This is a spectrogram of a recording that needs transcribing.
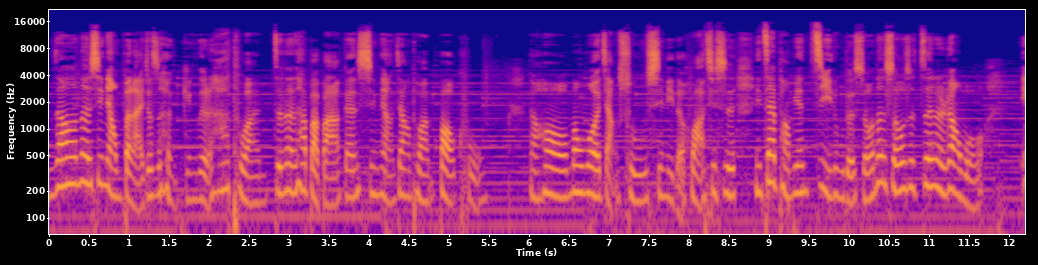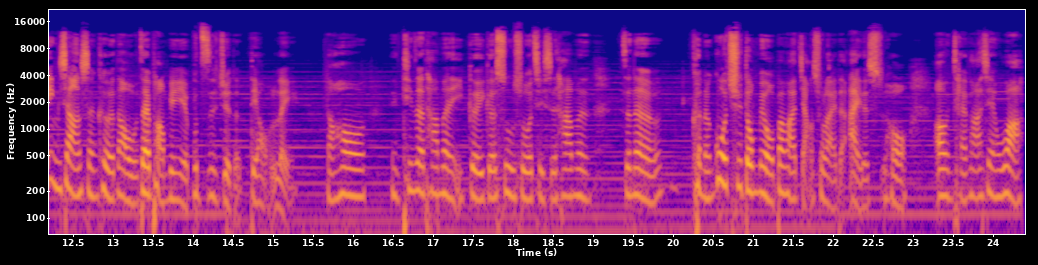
你知道那个新娘本来就是很惊的人，她突然真的，他爸爸跟新娘这样突然爆哭，然后默默讲出心里的话。其实你在旁边记录的时候，那时候是真的让我印象深刻到我在旁边也不自觉的掉泪，然后你听着他们一个一个诉说，其实他们。真的可能过去都没有办法讲出来的爱的时候，哦，你才发现哇，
